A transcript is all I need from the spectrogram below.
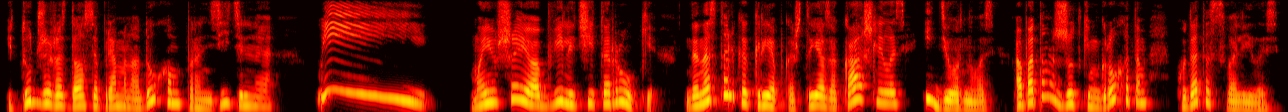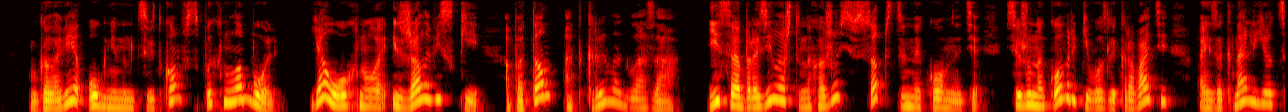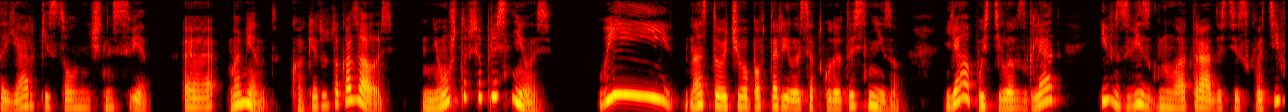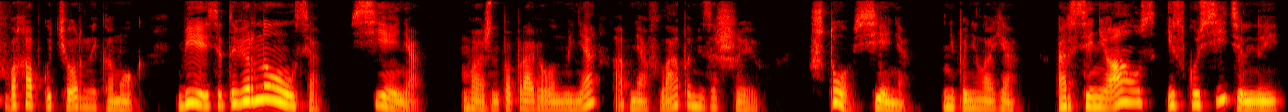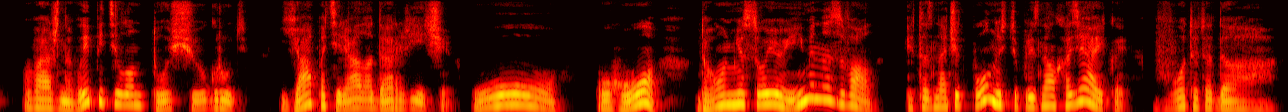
И тут же раздался прямо над ухом пронзительное уи Мою шею обвили чьи-то руки, да настолько крепко, что я закашлялась и дернулась, а потом с жутким грохотом куда-то свалилась. В голове огненным цветком вспыхнула боль. Я охнула и сжала виски, а потом открыла глаза и сообразила, что нахожусь в собственной комнате, сижу на коврике возле кровати, а из окна льется яркий солнечный свет. Э, момент, как я тут оказалась? Неужто все приснилось? «Уи!» – настойчиво повторилось откуда-то снизу. Я опустила взгляд и взвизгнула от радости, схватив в охапку черный комок. «Бейся, ты вернулся!» «Сеня!» – важно поправил он меня, обняв лапами за шею. «Что, Сеня?» – не поняла я. «Арсениаус искусительный!» – важно выпятил он тощую грудь. Я потеряла дар речи. «О, ого, да он мне свое имя назвал. Это значит, полностью признал хозяйкой. Вот это да!»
